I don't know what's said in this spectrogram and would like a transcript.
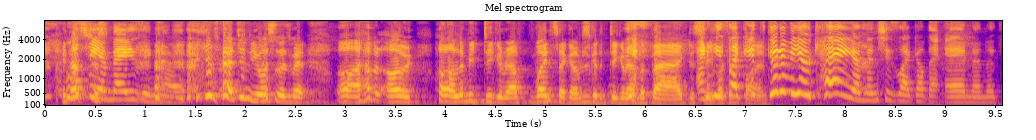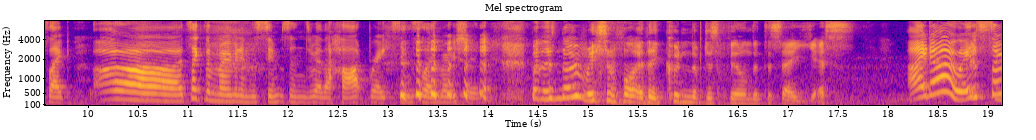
It would be amazing though. I can imagine you also went, oh, I have an O. Oh, hold on, let me dig around. Wait a second, I'm just going to dig around the bag to see And he's like, can "It's gonna be okay," and then she's like, "Got the N," and it's like, "Oh, it's like the moment in The Simpsons where the heart breaks in slow motion." But there's no reason why they couldn't have just filmed it to say yes. I know it's so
